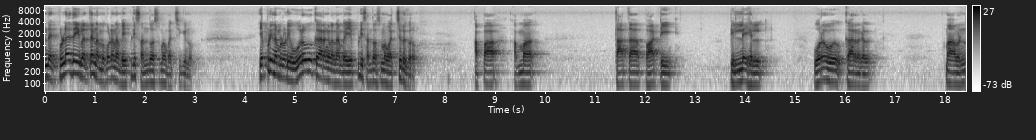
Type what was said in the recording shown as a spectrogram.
இந்த குலதெய்வத்தை நம்ம கூட நம்ம எப்படி சந்தோஷமாக வச்சுக்கணும்? எப்படி நம்மளுடைய உறவுக்காரங்களை நம்ம எப்படி சந்தோஷமாக வச்சுருக்கிறோம்? அப்பா அம்மா தாத்தா பாட்டி பிள்ளைகள் உறவுக்காரர்கள் மாமன்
